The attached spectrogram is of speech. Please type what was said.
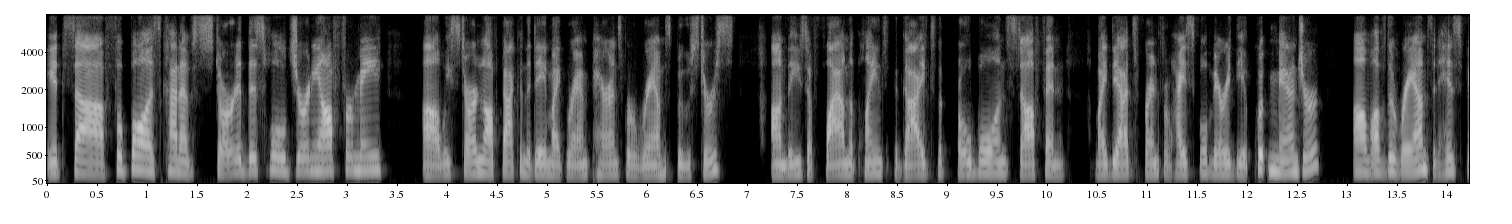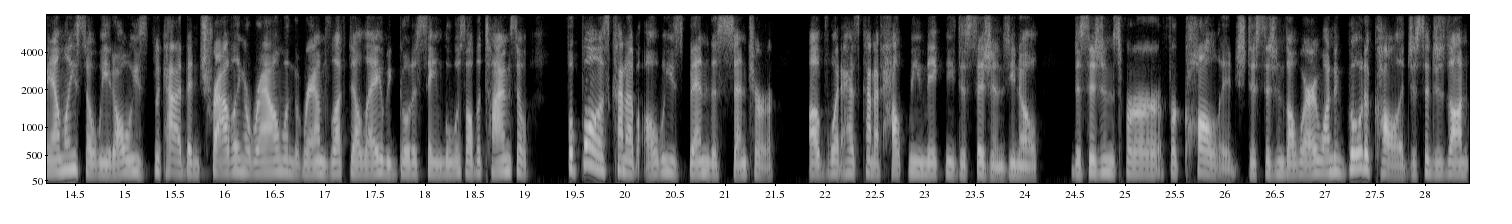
it's uh, football has kind of started this whole journey off for me. Uh, we started off back in the day. My grandparents were Rams boosters. Um, they used to fly on the planes the guy to the Pro Bowl and stuff. And my dad's friend from high school married the equipment manager um, of the Rams and his family. So we had always kind of been traveling around when the Rams left LA. We'd go to St. Louis all the time. So football has kind of always been the center of what has kind of helped me make these decisions. You know, decisions for for college, decisions on where I want to go to college, decisions on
